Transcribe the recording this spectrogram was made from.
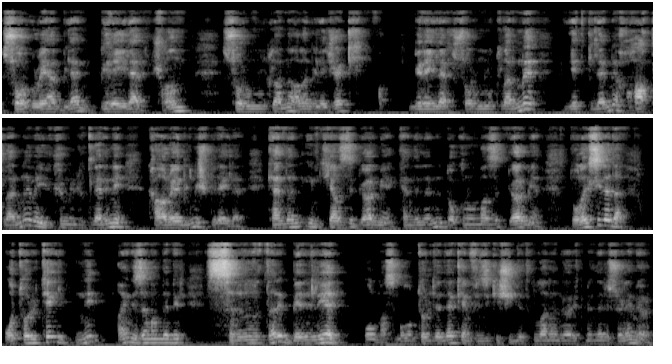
sorgulayabilen bireyler, çağın sorumluluklarını alabilecek bireyler, sorumluluklarını, yetkilerini, haklarını ve yükümlülüklerini kavrayabilmiş bireyler, kendilerini imtiyazlı görmeyen, kendilerini dokunulmazlık görmeyen, dolayısıyla da otoritenin aynı zamanda bir sınırlılıkları belirleyen olması. Bu otorite derken fiziki şiddet kullanan öğretmenleri söylemiyorum.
